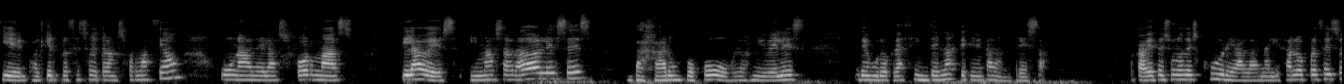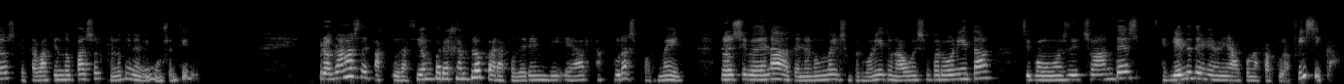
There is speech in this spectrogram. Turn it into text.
y en cualquier proceso de transformación una de las formas claves y más agradables es bajar un poco los niveles de burocracia interna que tiene cada empresa. Porque a veces uno descubre al analizar los procesos que estaba haciendo pasos que no tienen ningún sentido. Programas de facturación, por ejemplo, para poder enviar facturas por mail. No nos sirve de nada tener un mail súper bonito, una web súper bonita, si como hemos dicho antes, el cliente tiene que venir por una factura física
